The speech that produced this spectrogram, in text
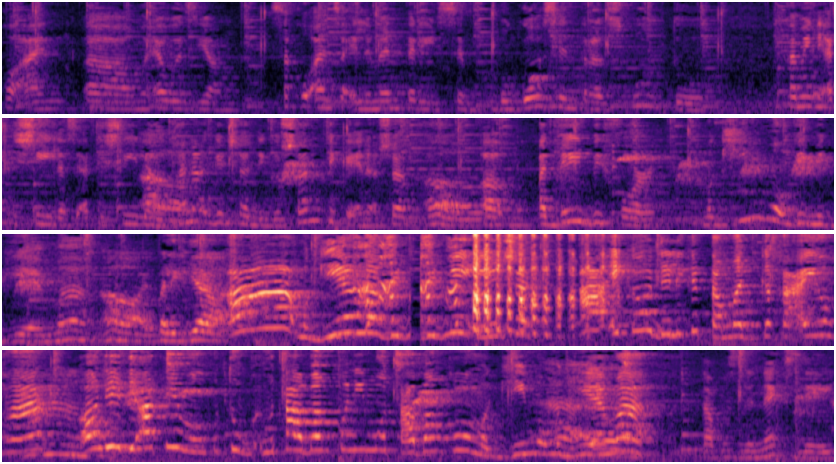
Kuan, uh, when I was young, sa kuan sa elementary, sa Bugo Central School 2, kami ni Ate Sheila, si Ate Sheila, Oo. kana gid siya negosyante kay na siya. Oo. um, a day before, maghimo gid mi giyema. Oh, baligya. Ah, magyema gid gid. Iyon siya. Ah, ikaw dili ka tamad ka kaayo ha. Oh, di di ate mo mutabang ko nimo, tabang ko maghimo magyema. Tapos the next day,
